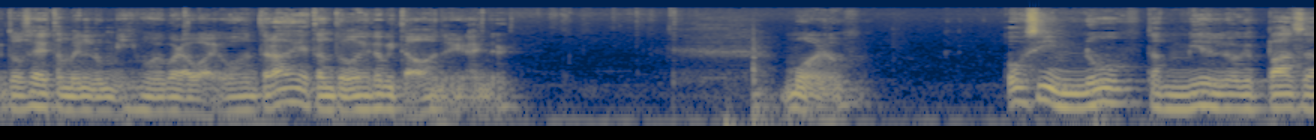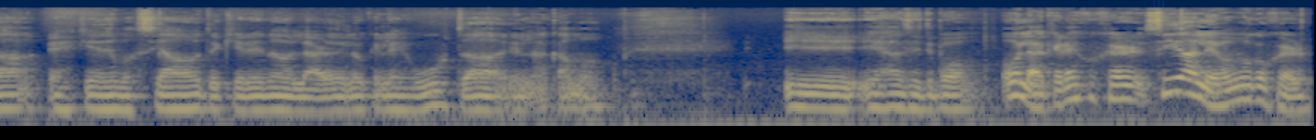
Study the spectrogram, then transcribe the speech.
Entonces es también lo mismo de Paraguay. Vos entras y están todos decapitados en el grinder. Bueno, o si no, también lo que pasa es que demasiado te quieren hablar de lo que les gusta en la cama. Y, es así tipo, hola, ¿querés coger? Sí, dale, vamos a coger.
